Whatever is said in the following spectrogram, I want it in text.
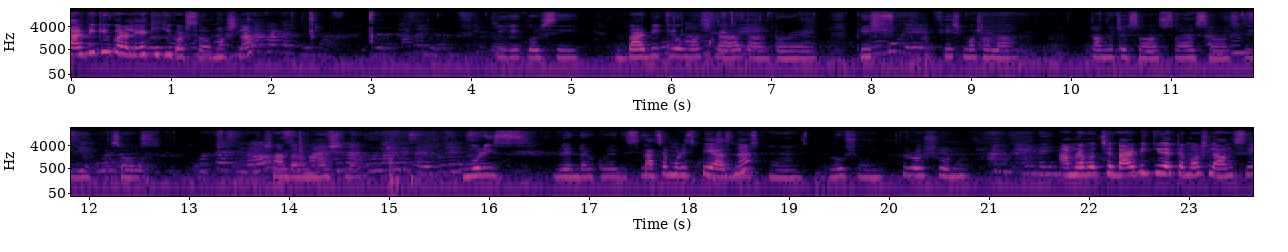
বারবিকিউ করার লেগে কি কি করছ? মশলা? কি কি করছি? বারবিকিউ মশলা তারপরে ফিশ ফিশ মশলা tomato sauce soya sauce sauce সাধারণ মশলা মরিচ ব্লেন্ডার করে দিছি। কাঁচামরিচ পেঁয়াজ না? হ্যাঁ রসুন। রসুন। আমরা হচ্ছে বারবিকিউ একটা মশলা আনছি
